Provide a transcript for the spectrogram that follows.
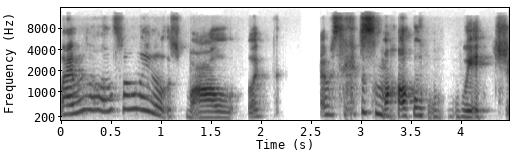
I was also like a small like I was like a small witch.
